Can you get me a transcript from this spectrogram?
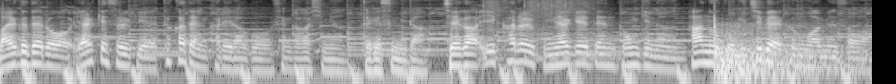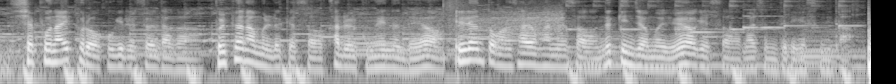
말 그대로 얇게 썰기에 특화된 칼이라고 생각하시면 되겠습니다. 제가 이 칼을 구매하게 된 동기는 한우 고깃집에 근무하면서 chef knife로 고기를 썰다가 불편함을 느껴서 칼을 구매했는데요. 1년 동안 사용하면서 느낀 점을 요약해서 말씀드리겠습니다.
